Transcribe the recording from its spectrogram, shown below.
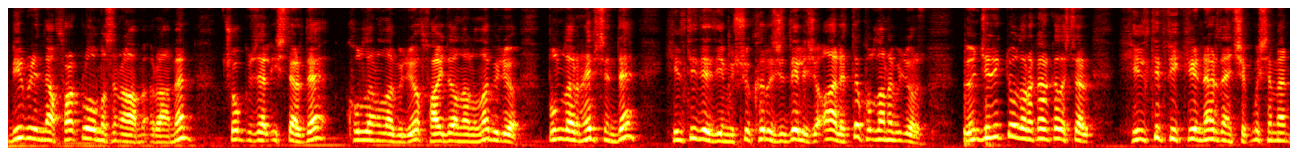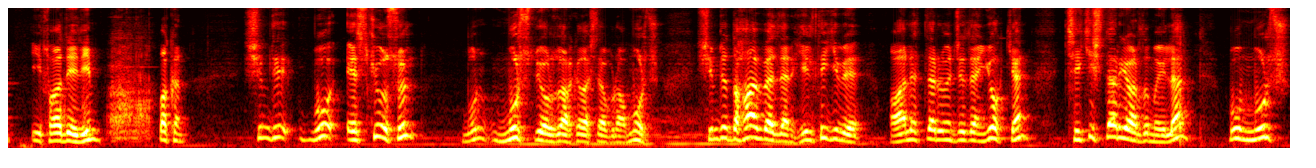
birbirinden farklı olmasına rağmen çok güzel işlerde kullanılabiliyor, faydalanılabiliyor. Bunların hepsinde hilti dediğimiz şu kırıcı delici alette kullanabiliyoruz. Öncelikli olarak arkadaşlar hilti fikri nereden çıkmış hemen ifade edeyim. Bakın şimdi bu eski usul bu murs diyoruz arkadaşlar buna murç. Şimdi daha evvelden hilti gibi aletler önceden yokken çekişler yardımıyla bu murç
